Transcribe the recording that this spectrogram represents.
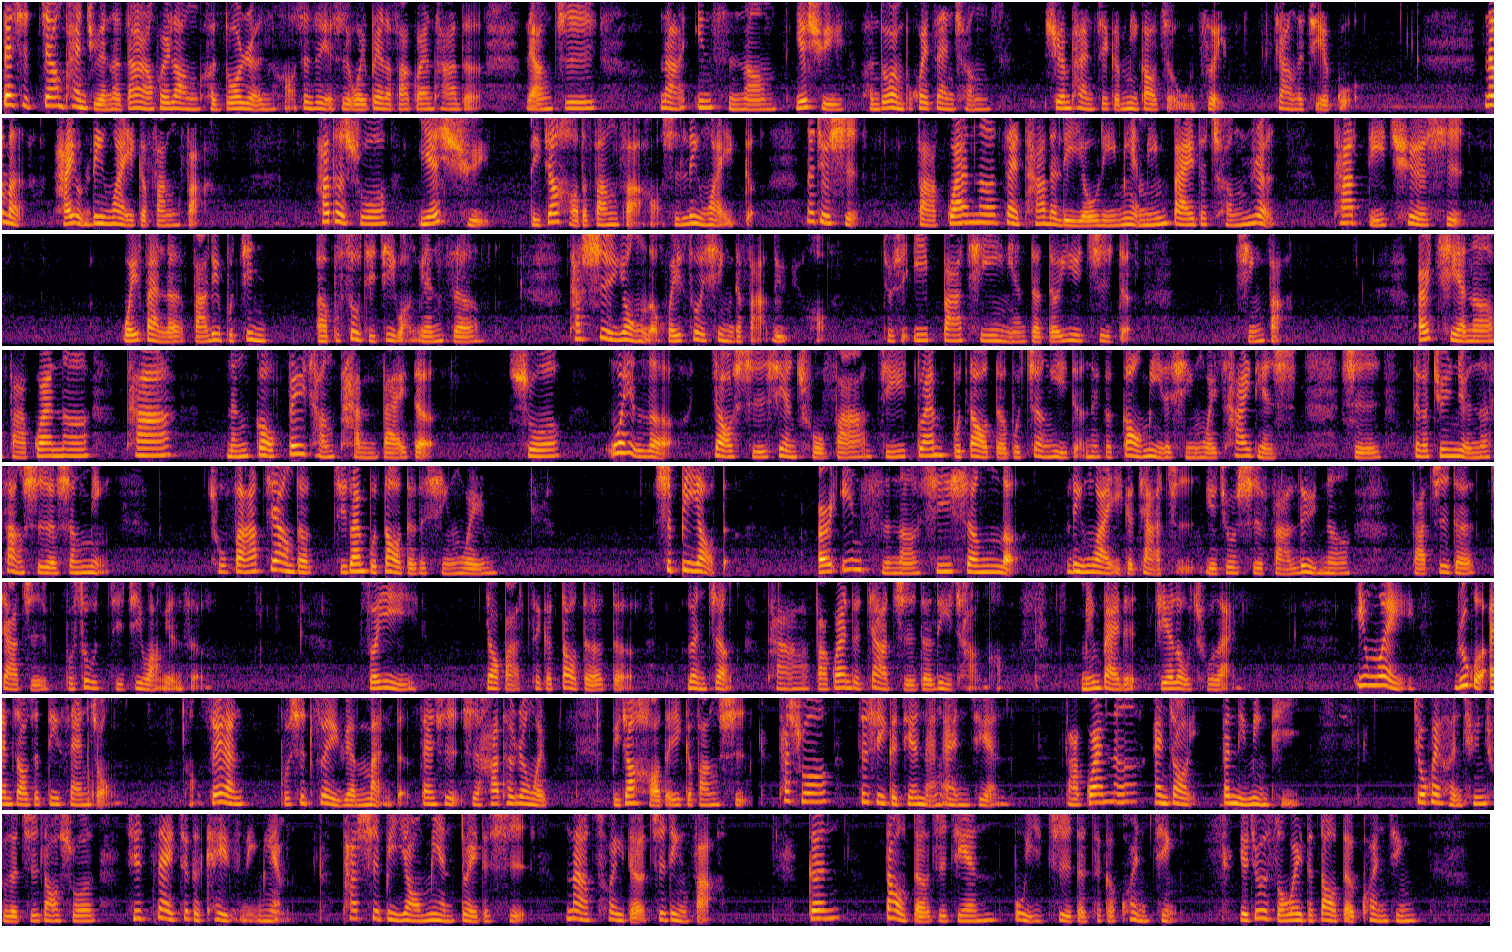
但是这样判决呢，当然会让很多人哈，甚至也是违背了法官他的良知。那因此呢，也许很多人不会赞成宣判这个密告者无罪这样的结果。那么还有另外一个方法，哈特说，也许比较好的方法哈是另外一个，那就是法官呢在他的理由里面明白的承认，他的确是违反了法律不进呃不溯及既往原则，他适用了回溯性的法律，哈，就是一八七一年的德意志的刑法。而且呢，法官呢，他能够非常坦白的说，为了要实现处罚极端不道德、不正义的那个告密的行为，差一点使使这个军人呢丧失了生命，处罚这样的极端不道德的行为是必要的，而因此呢，牺牲了另外一个价值，也就是法律呢。法治的价值不溯及既往原则，所以要把这个道德的论证，他法官的价值的立场哈，明白的揭露出来。因为如果按照这第三种，虽然不是最圆满的，但是是哈特认为比较好的一个方式。他说这是一个艰难案件，法官呢按照分离命题。就会很清楚的知道说，其实在这个 case 里面，他势必要面对的是纳粹的制定法跟道德之间不一致的这个困境，也就是所谓的道德困境，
